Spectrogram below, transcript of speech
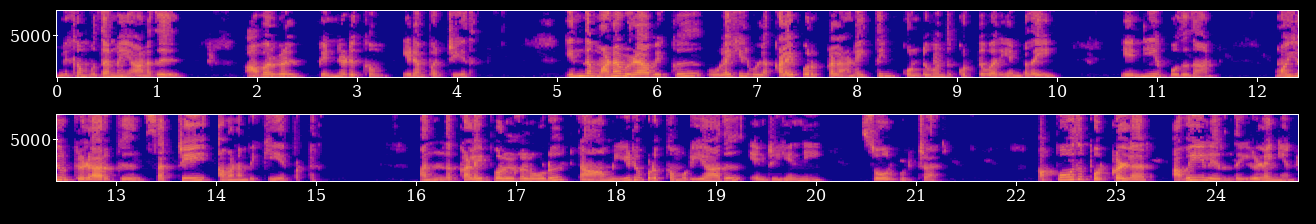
மிக முதன்மையானது அவர்கள் பெண்ணெடுக்கும் இடம் பற்றியது. இந்த மன விழாவிற்கு உலகில் உள்ள கலைப்பொருட்கள் அனைத்தையும் கொண்டு வந்து கொட்டுவர் என்பதை எண்ணிய போதுதான் மயூர் கிழாருக்கு சற்றே அவநம்பிக்கை ஏற்பட்டது. அந்த கலைப்பொருள்களோடு நாம் ஈடு கொடுக்க முடியாது என்று எண்ணி சோர்வுற்றார். அப்போது பொற்கொள்ளர் அவையில் இருந்த இளைஞன்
